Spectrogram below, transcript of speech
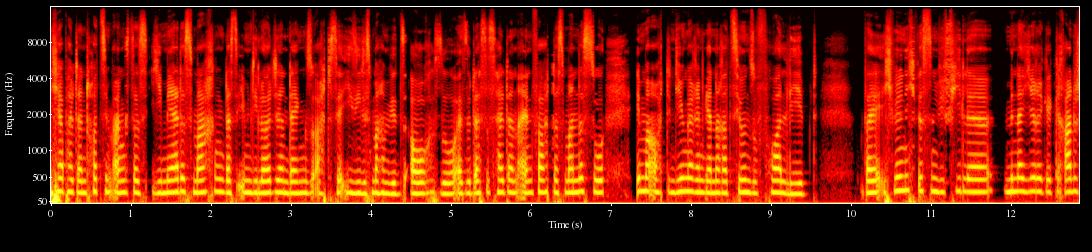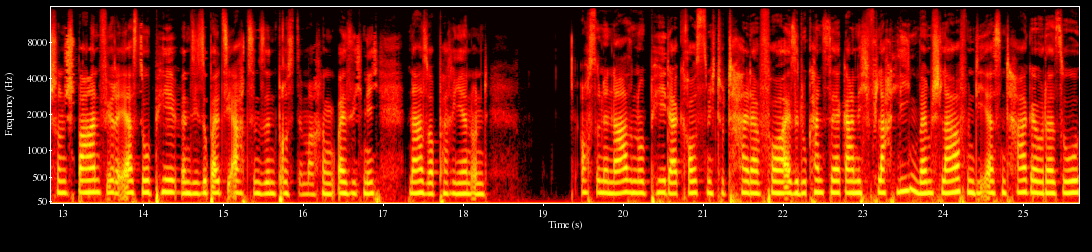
ich habe halt dann trotzdem Angst, dass je mehr das machen, dass eben die Leute dann denken, so, ach, das ist ja easy, das machen wir jetzt auch so. Also das ist halt dann einfach, dass man das so immer auch den jüngeren Generationen so vorlebt. Weil ich will nicht wissen, wie viele Minderjährige gerade schon sparen für ihre erste OP, wenn sie, sobald sie 18 sind, Brüste machen, weiß ich nicht, Nase operieren und auch so eine Nasen-OP, da graust mich total davor. Also du kannst ja gar nicht flach liegen beim Schlafen die ersten Tage oder so.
